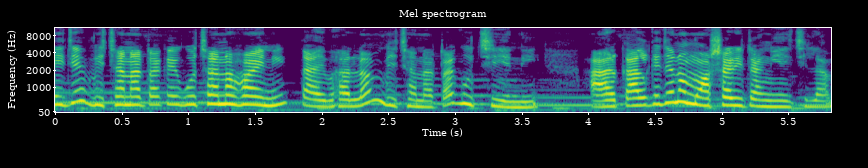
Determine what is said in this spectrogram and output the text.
এই যে বিছানাটাকে গুছানো হয়নি, তাই ভাবলাম বিছানাটা গুছিয়ে নিই। আর কালকে যেন মশারি টাঙিয়েছিলাম।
